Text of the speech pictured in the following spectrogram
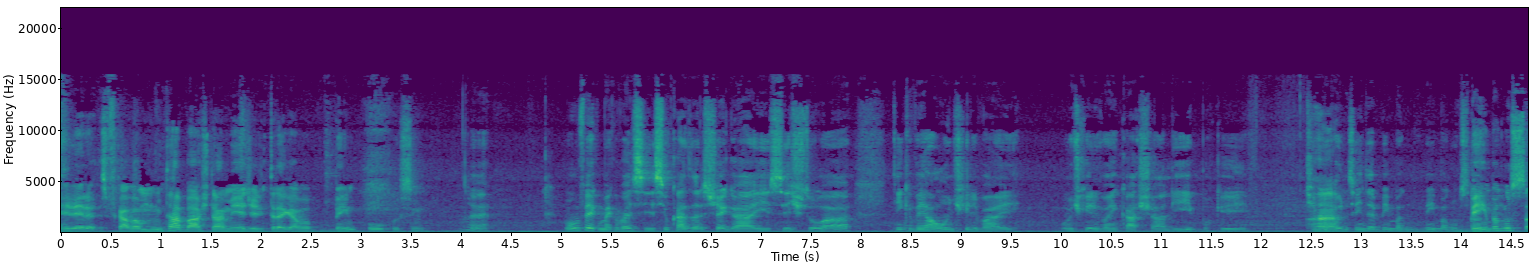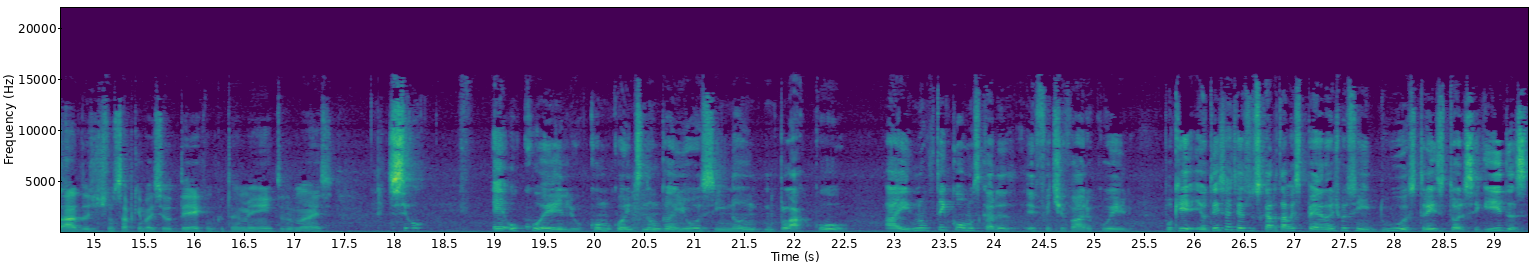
É. ele era, ficava muito abaixo da média, ele entregava bem pouco, assim. É. Vamos ver como é que vai ser. Se o Casares chegar e ser titular, tem que ver aonde que ele vai. Onde que ele vai encaixar ali, porque o time Ah. do Corinthians ainda é bem, bem bagunçado. Bem né? bagunçado, a gente não sabe quem vai ser o técnico também e tudo mais. Se é, o Coelho, como o Corinthians não ganhou, assim, não emplacou, aí não tem como os caras efetivarem o Coelho. Porque eu tenho certeza que os caras estavam esperando, tipo assim, duas, três vitórias seguidas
